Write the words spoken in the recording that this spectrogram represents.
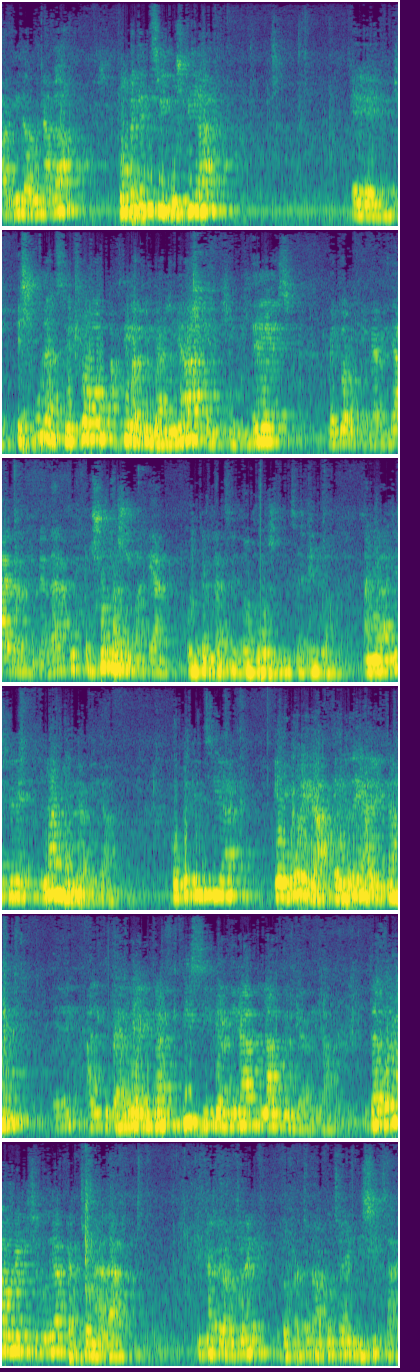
argi dagoena da, kompetentzi guztiak eh, eskuratzeko aktibatu behar dira, elkibidez, metodologia behar dira, ebalogin behar da, guk osotasun batean kontemplatzen dugu eskuntza eredua. Baina batez ere, lan behar dira. Kompetentziak egoera errealetan, eh, alik eta errealetan, bizi behar dira, lan behar dira. Eta egoera horrek izango dira pertsonala. Ikasle bakotzaren, edo pertsona bakotzaren bizitza,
